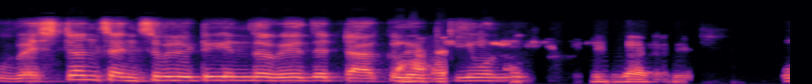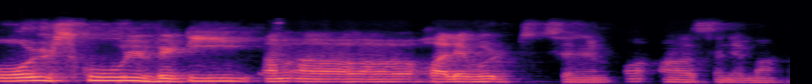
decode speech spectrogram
western sensibility in the way they tackle it की उन लोग exactly old school witty Hollywood cinema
